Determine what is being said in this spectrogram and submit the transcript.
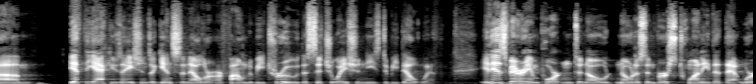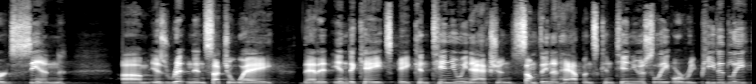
Um, if the accusations against an elder are found to be true, the situation needs to be dealt with. It is very important to know, notice in verse 20 that that word sin um, is written in such a way that it indicates a continuing action, something that happens continuously or repeatedly,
